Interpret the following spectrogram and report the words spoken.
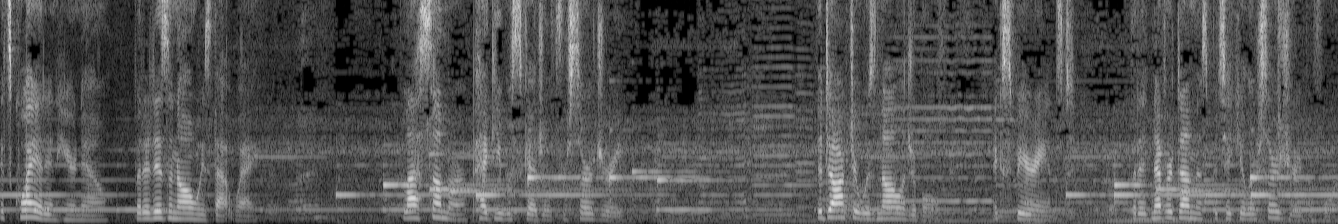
It's quiet in here now, but it isn't always that way. Last summer, Peggy was scheduled for surgery. The doctor was knowledgeable, experienced, but had never done this particular surgery before.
